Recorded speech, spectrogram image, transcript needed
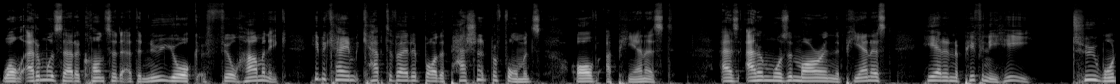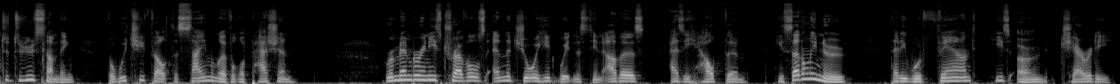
while Adam was at a concert at the New York Philharmonic, he became captivated by the passionate performance of a pianist. As Adam was admiring the pianist, he had an epiphany. He, too, wanted to do something for which he felt the same level of passion. Remembering his travels and the joy he'd witnessed in others as he helped them, he suddenly knew that he would found his own charity.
